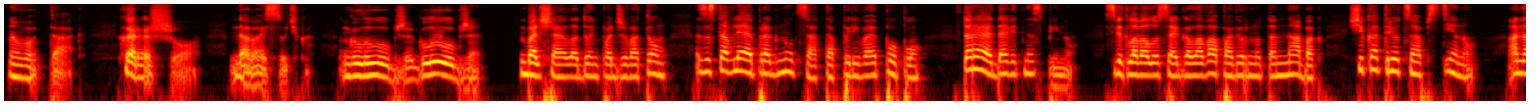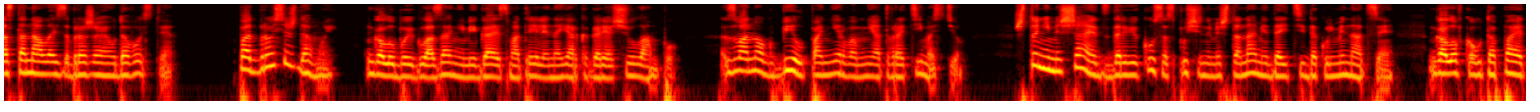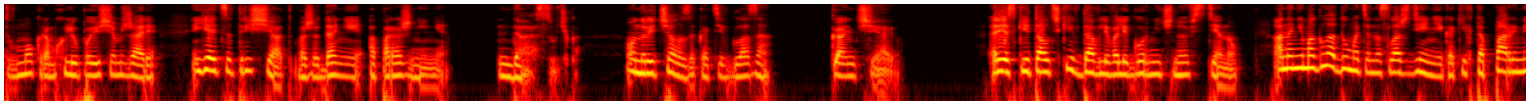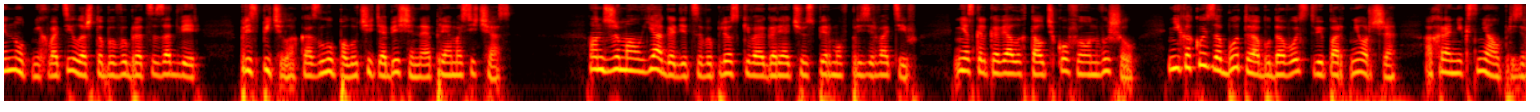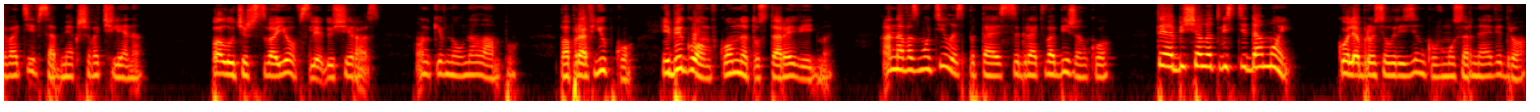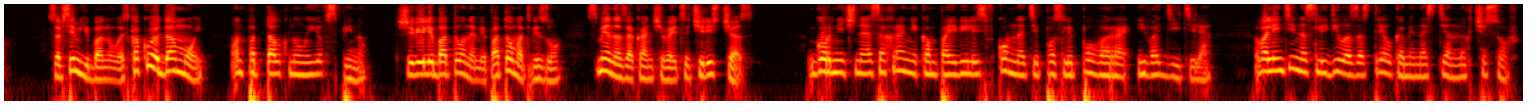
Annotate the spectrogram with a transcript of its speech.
«Вот так. Хорошо. Давай, сучка. Глубже, глубже». Большая ладонь под животом, заставляя прогнуться, оттопыривая попу. Вторая давит на спину. Светловолосая голова повернута на бок, щека трется об стену. Она стонала, изображая удовольствие. «Подбросишь домой?» Голубые глаза, не мигая, смотрели на ярко горящую лампу. Звонок бил по нервам неотвратимостью. Что не мешает здоровяку со спущенными штанами дойти до кульминации. Головка утопает в мокром хлюпающем жаре. Яйца трещат в ожидании опорожнения. «Да, сучка». Он рычал, закатив глаза. «Кончаю. Резкие толчки вдавливали горничную в стену. Она не могла думать о наслаждении, каких-то пары минут не хватило, чтобы выбраться за дверь. Приспичила козлу получить обещанное прямо сейчас. Он сжимал ягодицы, выплескивая горячую сперму в презерватив. Несколько вялых толчков, и он вышел. Никакой заботы об удовольствии партнерши. Охранник снял презерватив с обмякшего члена. «Получишь свое в следующий раз», – он кивнул на лампу. «Поправь юбку и бегом в комнату старой ведьмы». Она возмутилась, пытаясь сыграть в обиженку. «Ты обещал отвезти домой!» Коля бросил резинку в мусорное ведро. «Совсем ебанулась. Какое домой?» Он подтолкнул ее в спину. «Шевели батонами, потом отвезу. Смена заканчивается через час». Горничная с охранником появились в комнате после повара и водителя. Валентина следила за стрелками настенных часов.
